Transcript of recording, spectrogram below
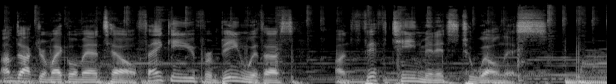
I'm Dr. Michael Mantell, thanking you for being with us on 15 Minutes to Wellness.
